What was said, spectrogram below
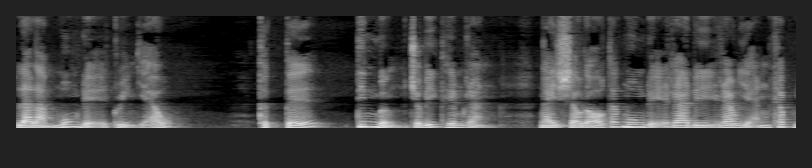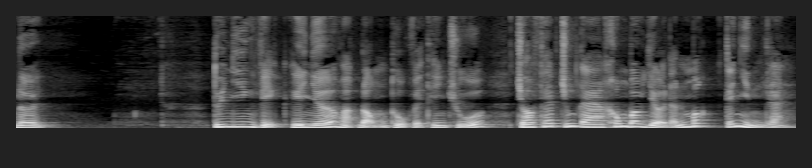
là làm môn đệ truyền giáo. Thực tế, tin mừng cho biết thêm rằng, ngay sau đó các môn đệ ra đi rao giảng khắp nơi. Tuy nhiên, việc ghi nhớ hoạt động thuộc về Thiên Chúa cho phép chúng ta không bao giờ đánh mất cái nhìn rằng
